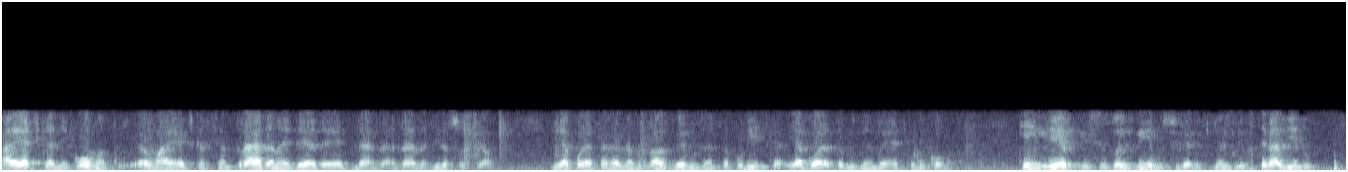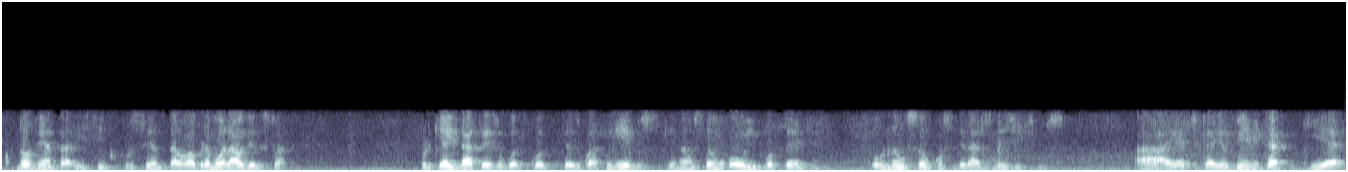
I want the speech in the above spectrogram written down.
A ética nicômaco é uma ética centrada na ideia da, da, da, da, vida social. E é por essa razão que nós lemos antes a política e agora estamos lendo a ética nicômaco. Quem ler esses dois livros, tiver esses dois livros, terá lido 95% da obra moral de Aristóteles. Porque ainda há três ou, quatro, três ou quatro livros que não são ou importantes ou não são considerados legítimos a ética eugênica, que é,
